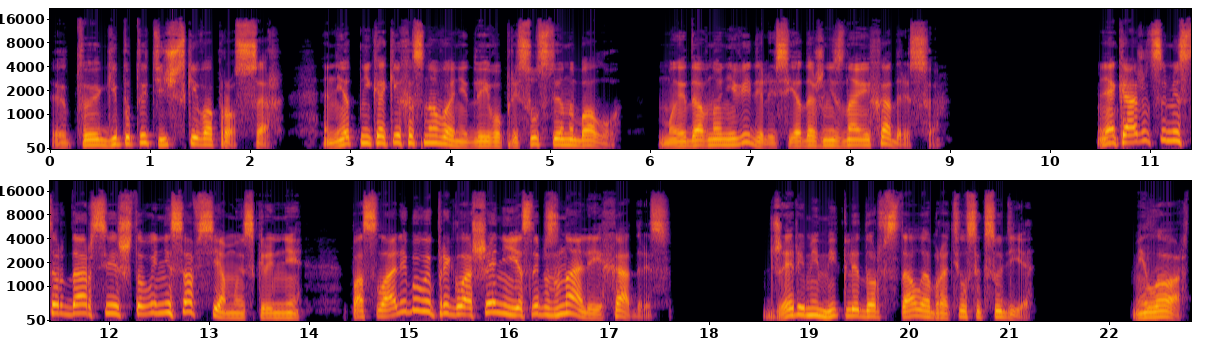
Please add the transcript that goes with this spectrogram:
Это гипотетический вопрос, сэр. Нет никаких оснований для его присутствия на балу. Мы давно не виделись, я даже не знаю их адреса». «Мне кажется, мистер Дарси, что вы не совсем искренни. Послали бы вы приглашение, если бы знали их адрес». Джереми Миклидор встал и обратился к судье. «Милорд,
